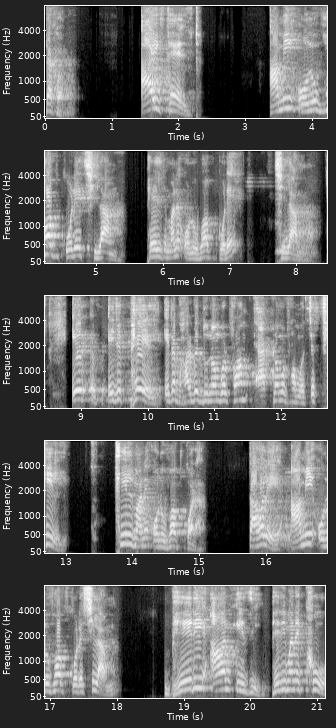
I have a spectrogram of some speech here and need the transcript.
দেখো আই ফেল্ট আমি অনুভব করেছিলাম। ফেল্ট মানে অনুভব করেছিলাম। এর, এই যে ফেল এটা ভার্বের দু নম্বর ফর্ম এক নম্বর ফর্ম হচ্ছে ফিল ফিল মানে অনুভব করা। তাহলে আমি অনুভব করেছিলাম ভেরি আনইজি ভেরি মানে খুব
